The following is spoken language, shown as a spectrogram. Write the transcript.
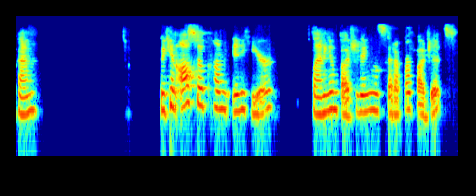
Okay. We can also come in here, planning and budgeting, let's set up our budgets.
